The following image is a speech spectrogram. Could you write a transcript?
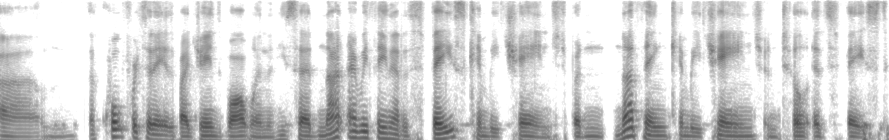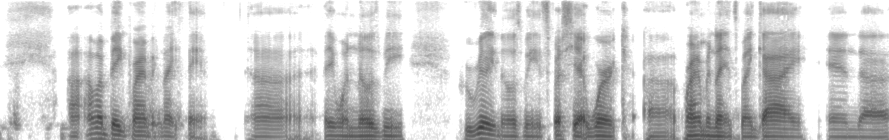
Um, the quote for today is by James Baldwin, and he said, "Not everything that is faced can be changed, but nothing can be changed until it's faced." Uh, I'm a big Brian McKnight fan. Uh, if anyone knows me, who really knows me, especially at work, uh, Brian McKnight is my guy, and uh,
